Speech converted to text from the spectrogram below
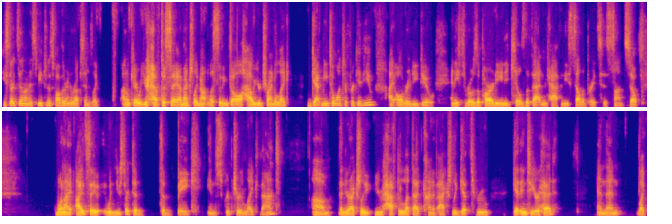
He starts in on his speech, and his father interrupts him. He's like, "I don't care what you have to say. I'm actually not listening to all how you're trying to like get me to want to forgive you. I already do." And he throws a party and he kills the fattened calf and he celebrates his son. So when I I'd say when you start to to bake in scripture like that, um, then you're actually you have to let that kind of actually get through, get into your head, and then like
